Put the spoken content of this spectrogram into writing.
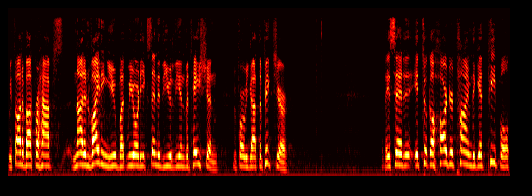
we thought about perhaps not inviting you, but we already extended you the invitation before we got the picture. They said it took a harder time to get people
